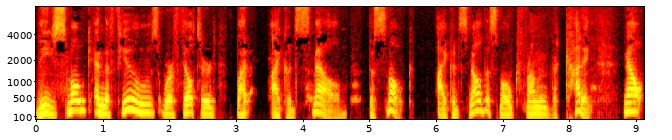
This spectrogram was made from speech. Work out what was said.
the smoke and the fumes were filtered, but I could smell the smoke. I could smell the smoke from the cutting. Now,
